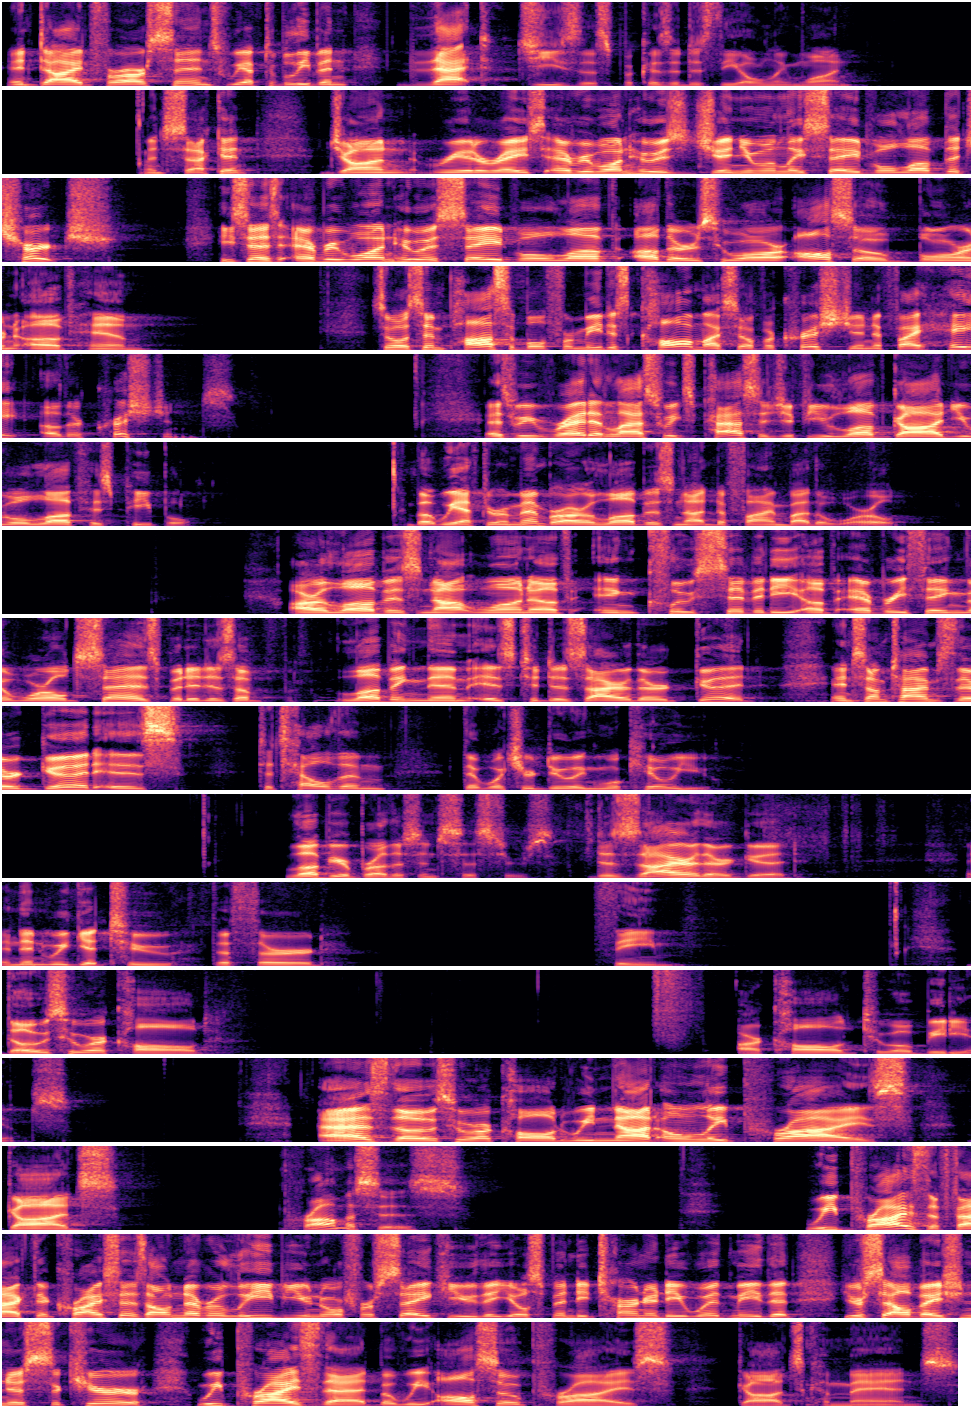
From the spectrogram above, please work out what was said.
and died for our sins. We have to believe in that Jesus because it is the only one. And second, John reiterates everyone who is genuinely saved will love the church. He says, everyone who is saved will love others who are also born of him. So it's impossible for me to call myself a Christian if I hate other Christians. As we read in last week's passage, if you love God, you will love his people. But we have to remember our love is not defined by the world. Our love is not one of inclusivity of everything the world says, but it is of loving them is to desire their good. And sometimes their good is to tell them that what you're doing will kill you. Love your brothers and sisters, desire their good. And then we get to the third theme. Those who are called are called to obedience. As those who are called, we not only prize God's promises, We prize the fact that Christ says, I'll never leave you nor forsake you, that you'll spend eternity with me, that your salvation is secure. We prize that, but we also prize God's commands.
